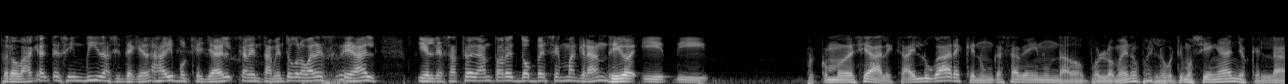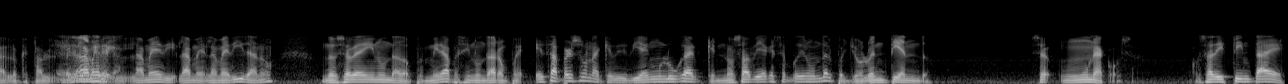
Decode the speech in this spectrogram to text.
pero vas a quedarte sin vida si te quedas ahí porque ya el calentamiento global es real y el desastre de Anto ahora es dos veces más grande. Digo, y, y pues como decía Alex, hay lugares que nunca se habían inundado, por lo menos pues en los últimos 100 años, que es la, lo que está la, la, la, medida, ¿no? No se había inundado. Pues mira, pues se inundaron. Pues esa persona que vivía en un lugar que no sabía que se podía inundar, pues yo lo entiendo. Eso es una cosa. Cosa distinta es,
